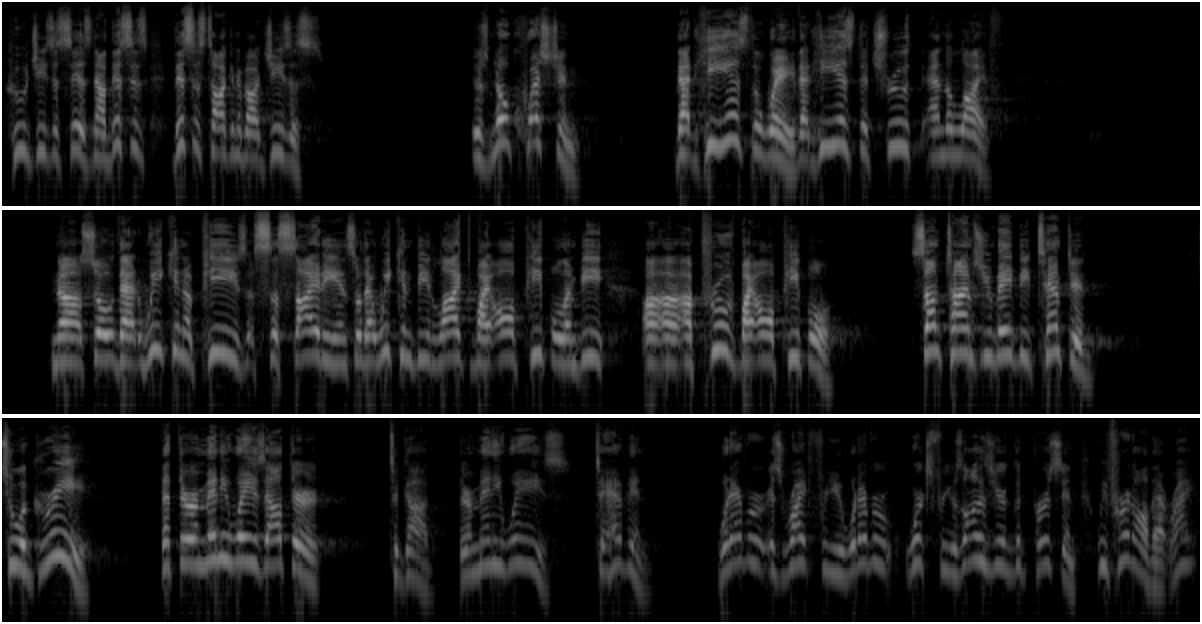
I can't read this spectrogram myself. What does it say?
who Jesus is. Now, this is, this is talking about Jesus. There's no question that He is the way, that He is the truth and the life. So that we can appease society and so that we can be liked by all people and be uh, uh, approved by all people. Sometimes you may be tempted to agree that there are many ways out there to God. There are many ways to heaven. Whatever is right for you, whatever works for you, as long as you're a good person. We've heard all that, right?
